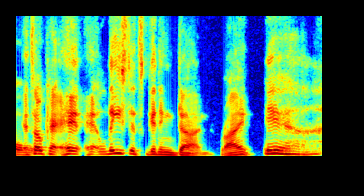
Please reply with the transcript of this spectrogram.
Oh, It's okay. Hey, at least it's getting done, right? Yeah.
